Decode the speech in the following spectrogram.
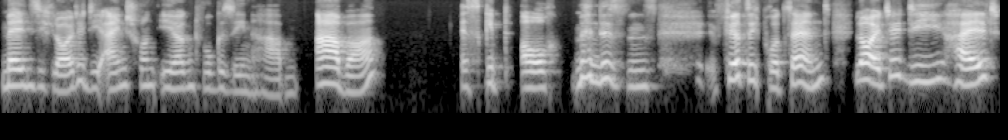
melden sich Leute, die einen schon irgendwo gesehen haben. Aber es gibt auch mindestens 40 Prozent Leute, die halt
